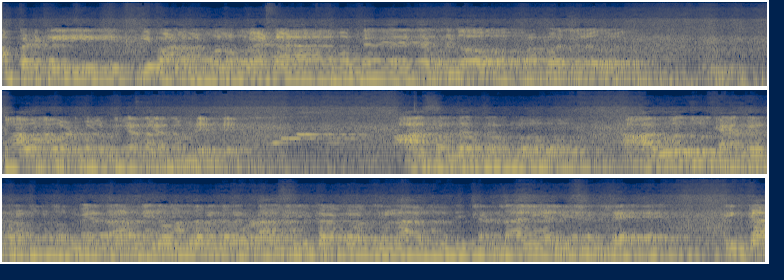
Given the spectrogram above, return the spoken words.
అప్పటికి ఇవాళ మూలపేట పోర్టు ఏదైతే ఉందో ప్రపోజల్ భావన పోర్టు కింద ఉండేది ఆ సందర్భంలో ఆ రోజు కేంద్ర ప్రభుత్వం మీద మేము అందరం కూడా శ్రీకాకుళం జిల్లా అభివృద్ధి చెందాలి అని అంటే ఇంకా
